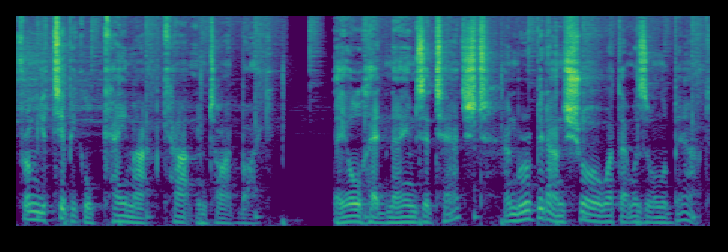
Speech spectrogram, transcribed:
from your typical Kmart carton type bike. They all had names attached and were a bit unsure what that was all about.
